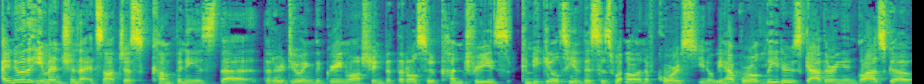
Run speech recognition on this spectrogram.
I know that you mentioned that it's not just companies that, that are doing the greenwashing, but that also countries can be guilty of this as well. And of course, you know, we have world leaders gathering in Glasgow.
